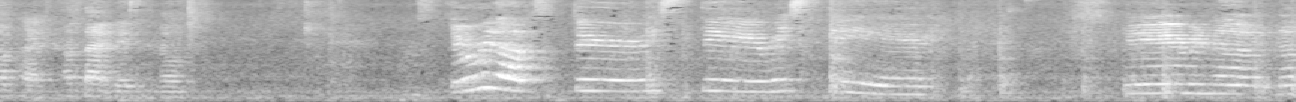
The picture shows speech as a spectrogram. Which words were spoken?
Okay, I think that's enough. Stir it up, stir, stir, stir. Stirring up the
